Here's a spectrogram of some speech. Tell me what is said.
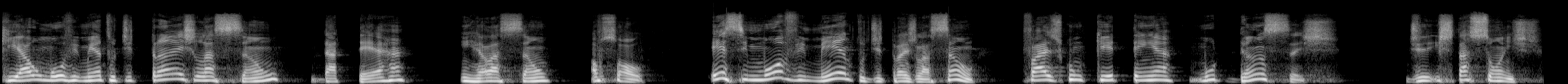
que há um movimento de translação da Terra em relação ao Sol. Esse movimento de translação faz com que tenha mudanças de estações.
